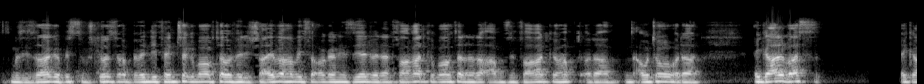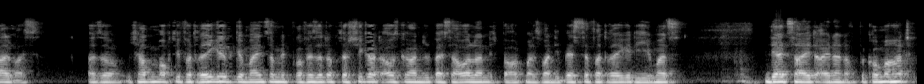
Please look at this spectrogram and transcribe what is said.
Das muss ich sagen, bis zum Schluss. Wenn die Fenster gebraucht habe für die Scheibe, habe ich sie organisiert. Wenn er ein Fahrrad gebraucht hat, hat er abends ein Fahrrad gehabt oder ein Auto oder egal was. Egal was. Also ich habe auch die Verträge gemeinsam mit Professor Dr. Schickert ausgehandelt bei Sauerland. Ich behaupte mal, es waren die besten Verträge, die jemals in der Zeit einer noch bekommen hat.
